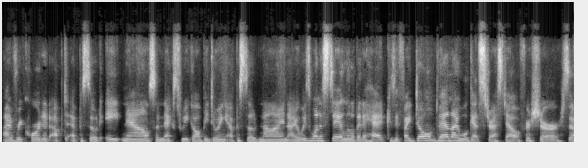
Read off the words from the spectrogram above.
I've recorded up to episode eight now. So next week I'll be doing episode nine. I always want to stay a little bit ahead because if I don't, then I will get stressed out for sure. So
